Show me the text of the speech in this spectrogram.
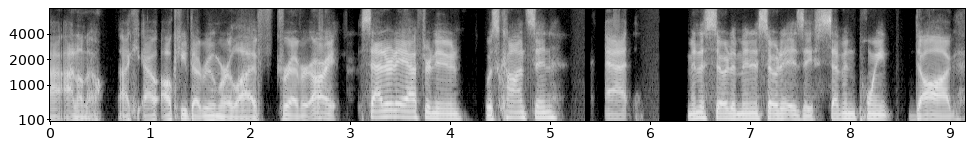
I, I, don't know. I, I'll keep that rumor alive forever. All right, Saturday afternoon, Wisconsin at Minnesota. Minnesota is a seven point dog.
